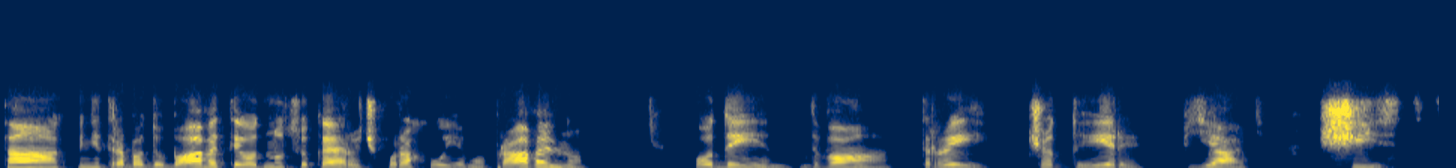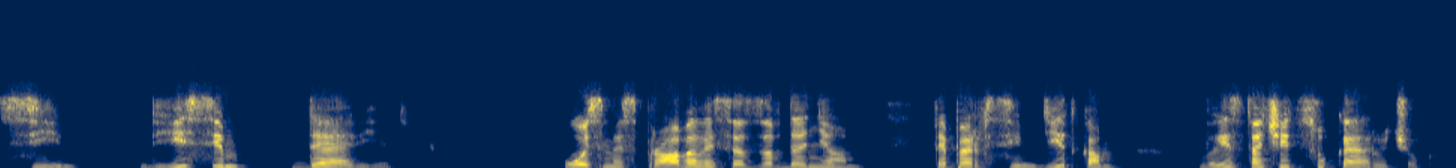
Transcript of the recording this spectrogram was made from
Так, мені треба додати одну цукерочку. Рахуємо, правильно? 1, 2, 3, 4, 5, 6, 7, 8, 9. Ось ми справилися з завданням. Тепер всім діткам вистачить цукерочок.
